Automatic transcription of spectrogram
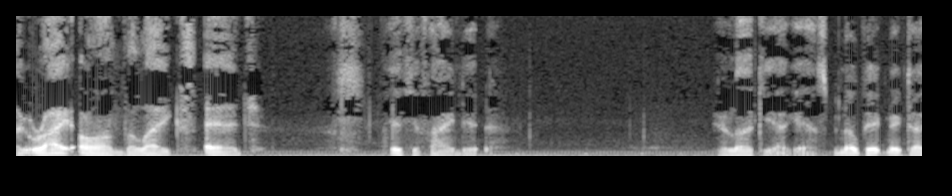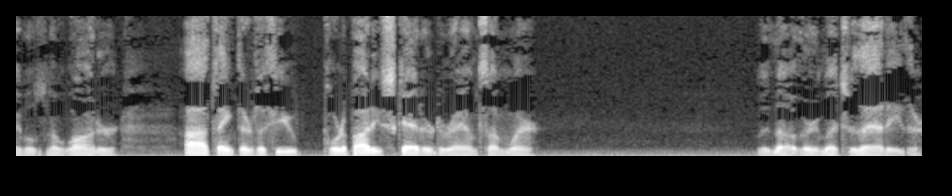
like right on the lake's edge. If you find it. You're lucky, I guess. But no picnic tables, no water. I think there's a few porta potties scattered around somewhere. But not very much of that either.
